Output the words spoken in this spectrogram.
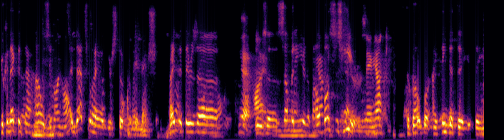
You connected to a house. And that's what I understood from the motion, right? That there's a, Yeah. there's a, somebody here, the Baal Bus is here. Same Yankee. The Baal Bus, I think that the, the,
